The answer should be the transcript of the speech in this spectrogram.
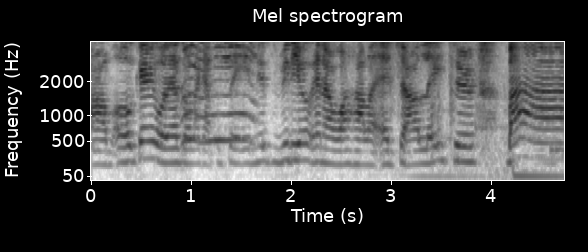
Um, okay, well, that's all I got to say in this video, and I will holla at y'all later. Bye.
